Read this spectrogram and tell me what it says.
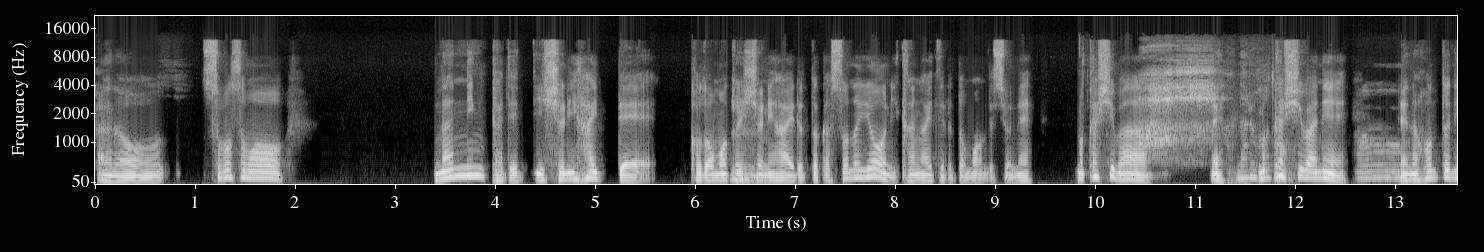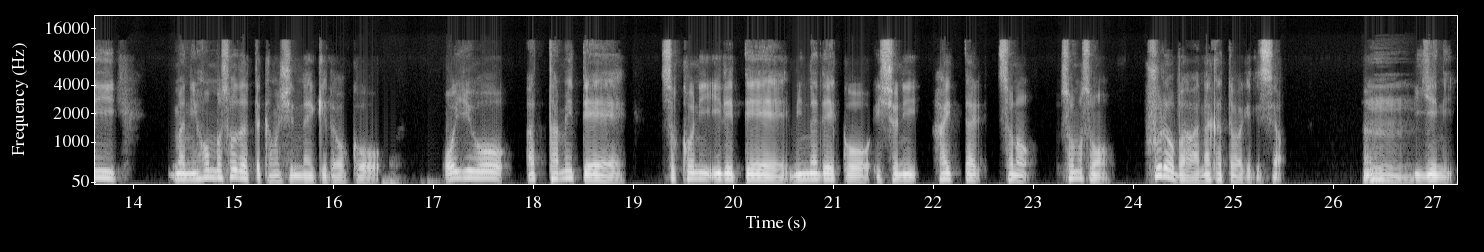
あの、そもそも何人かで一緒に入って、子供と一緒に入るとか、そのように考えてると思うんですよね。昔は、あね。昔はね、あの本当に、まあ、日本もそうだったかもしれないけど、こう、お湯を温めて、そこに入れて、みんなでこう一緒に入ったり、その、そもそも風呂場はなかったわけですよ。ううんん。家に。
